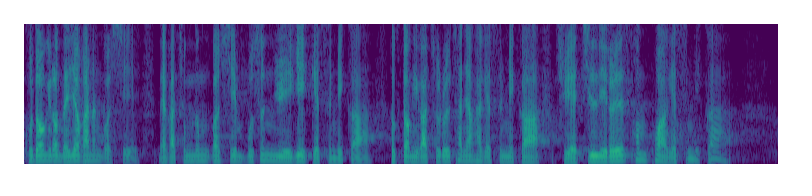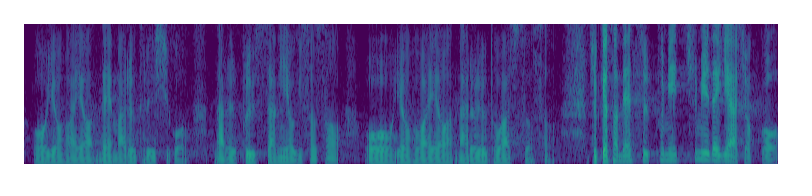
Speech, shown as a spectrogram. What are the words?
구덩 이로 내려가는 것이 내가 죽는 것이 무슨 유익이 있겠습니까? 흙덩이가 주를 찬양하겠습니까? 주의 진리를 선포하겠습니까? 오 여호와여 내 말을 들으시고 나를 불쌍히 여기소서 오 여호와여 나를 도와주소서 주께서 내 슬픔이 춤이 되게 하셨고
